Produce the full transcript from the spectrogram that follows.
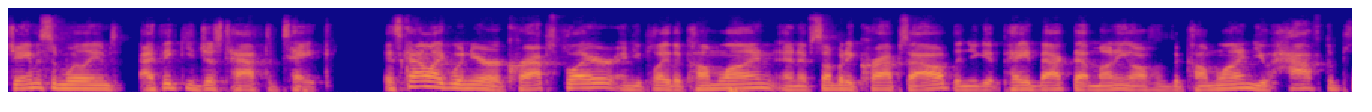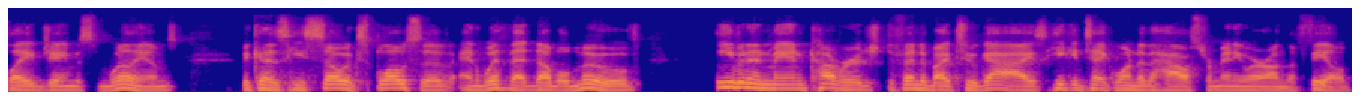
Jameson Williams, I think you just have to take it's kind of like when you're a craps player and you play the come line, and if somebody craps out, then you get paid back that money off of the come line. You have to play Jameson Williams because he's so explosive, and with that double move, even in man coverage, defended by two guys, he can take one to the house from anywhere on the field.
